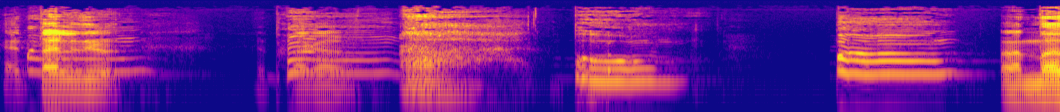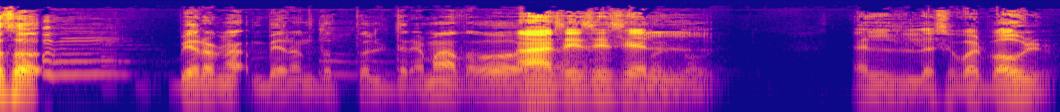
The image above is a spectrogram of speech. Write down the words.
Está el- está. Boom, boom. Hablando de eso, ¿vieron, vieron Doctor Dre mató? Ah, sí, sí, sí, el, el, el Super Bowl.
